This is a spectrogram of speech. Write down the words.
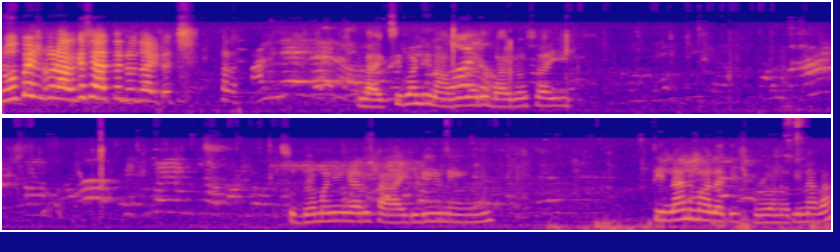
రూపేష్ కూడా అలాగే చేస్తాను నువ్వు వచ్చి. లైక్స్ ఇవ్వండి నాగు గారు భార్గవ్ సాయి. సుబ్రహ్మణ్యం గారు హాయ్ గుడ్ ఈవినింగ్. తిన్నాను మా లతీష్ బ్రో నువ్వు తిన్నావా?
